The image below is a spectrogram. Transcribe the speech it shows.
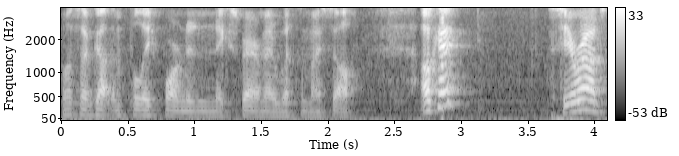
once I've got them fully formed and experimented with them myself. Okay, see you around.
